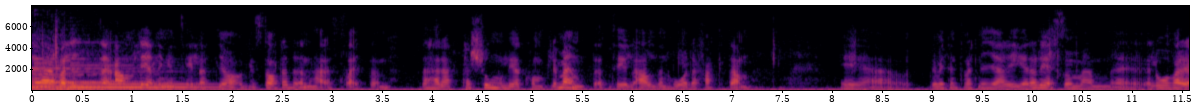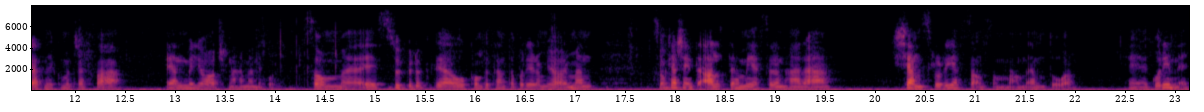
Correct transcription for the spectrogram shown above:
här var lite anledningen till att jag startade den här sajten. Det här personliga komplementet till all den hårda faktan. Eh, jag vet inte vart ni är i era resor men eh, jag lovar er att ni kommer träffa en miljard sådana här människor som eh, är superduktiga och kompetenta på det de gör men som kanske inte alltid har med sig den här eh, känsloresan som man ändå eh, går in i.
